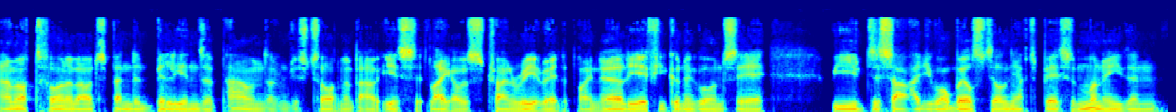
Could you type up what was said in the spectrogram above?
I'm not talking about spending billions of pounds. I'm just talking about yes, like I was trying to reiterate the point earlier. If you're going to go and say you decide you want Will Still and you have to pay some money, then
